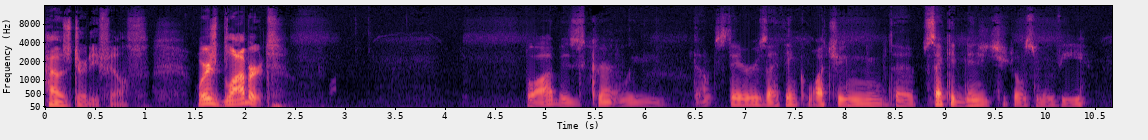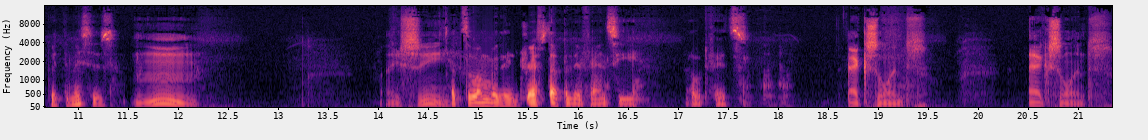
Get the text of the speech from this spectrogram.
How's Dirty Filth? Where's Blobbert? Blob is currently downstairs, I think, watching the second Ninja Turtles movie with the missus. Mmm. I see. That's the one where they dressed up in their fancy outfits. Excellent. Excellent.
